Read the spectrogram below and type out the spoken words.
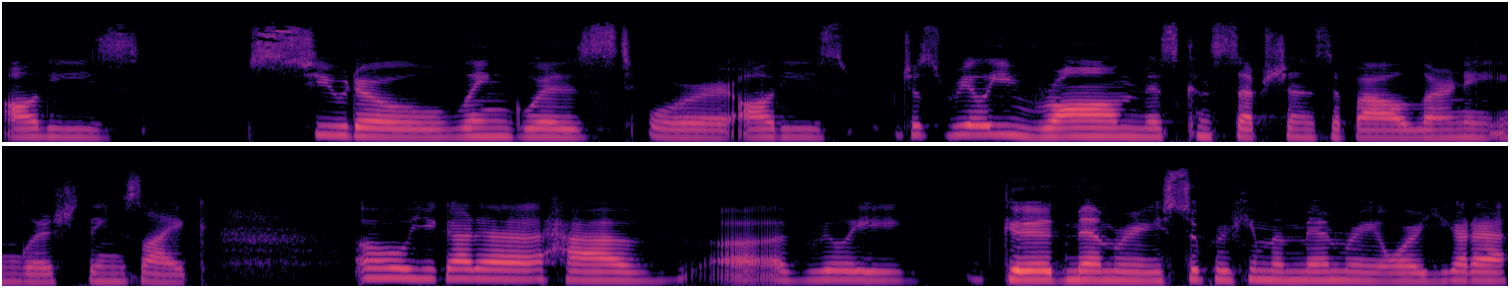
all these pseudo linguists or all these just really wrong misconceptions about learning English. Things like, oh, you gotta have a really good memory, superhuman memory, or you gotta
